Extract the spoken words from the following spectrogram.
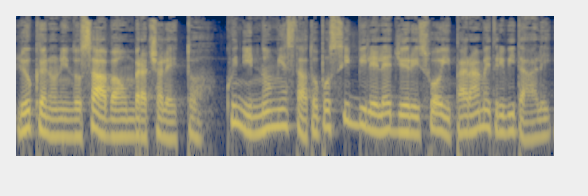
Luke non indossava un braccialetto, quindi non mi è stato possibile leggere i suoi parametri vitali,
